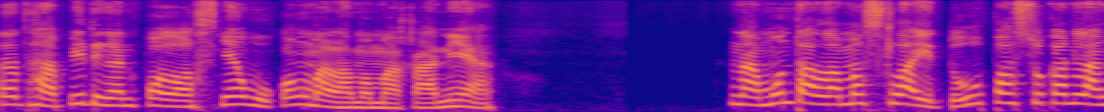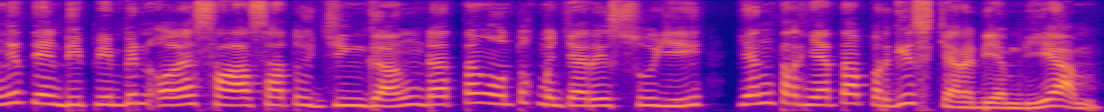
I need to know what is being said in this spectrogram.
Tetapi dengan polosnya Wukong malah memakannya. Namun tak lama setelah itu, pasukan langit yang dipimpin oleh salah satu jinggang datang untuk mencari Suyi yang ternyata pergi secara diam-diam.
